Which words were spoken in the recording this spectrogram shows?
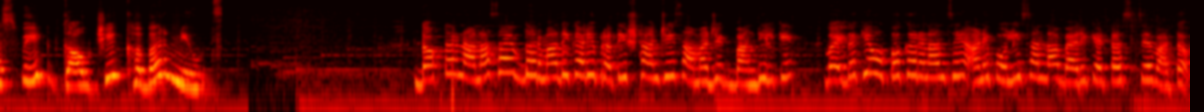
व्यासपीठ गावची खबर न्यूज. डॉक्टर नानासाहेब धर्माधिकारी प्रतिष्ठानची सामाजिक बांधिलकी वैद्यकीय उपकरणांचे आणि पोलिसांना बॅरिकेटर्सचे वाटप.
